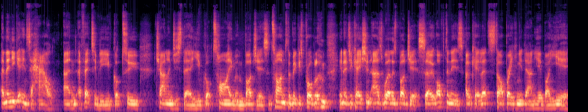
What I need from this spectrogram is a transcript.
And then you get into how. And effectively, you've got two challenges there. You've got time and budget. So, time's the biggest problem in education as well as budget. So, often it's okay, let's start breaking it down year by year.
